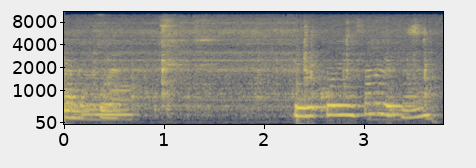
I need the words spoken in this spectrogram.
그런 느낌이에요. 여기 코인 썰이고요.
